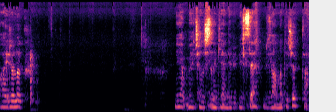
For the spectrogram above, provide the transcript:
Ayrılık. Ne yapmaya çalıştığını kendi bir bilse bize anlatacak da.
